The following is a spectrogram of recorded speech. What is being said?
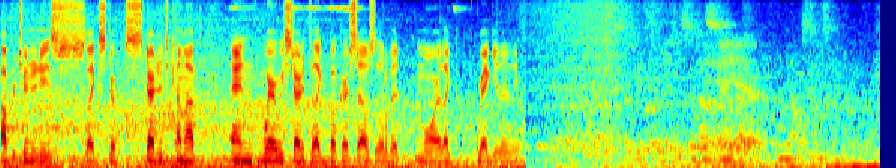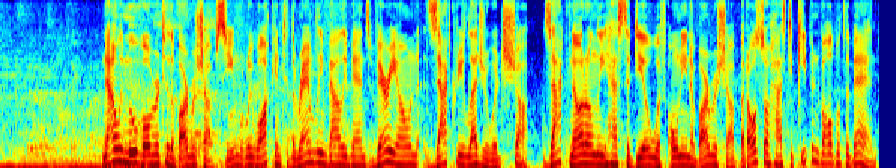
opportunities like st- started to come up, and where we started to like book ourselves a little bit more like regularly. Now we move over to the barbershop scene where we walk into the Rambling Valley Band's very own Zachary Ledgerwood's shop. Zach not only has to deal with owning a barbershop, but also has to keep involved with the band.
